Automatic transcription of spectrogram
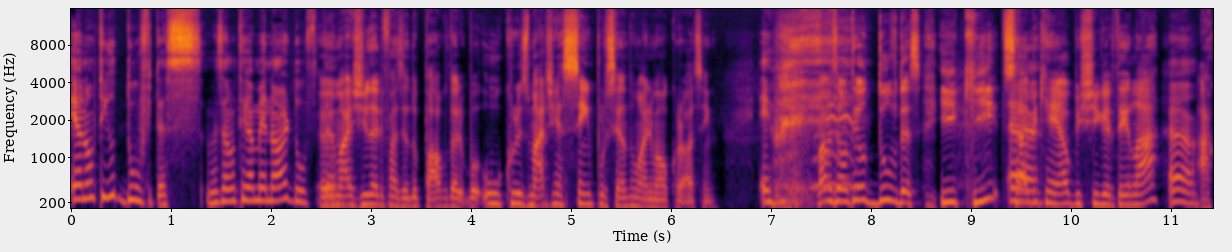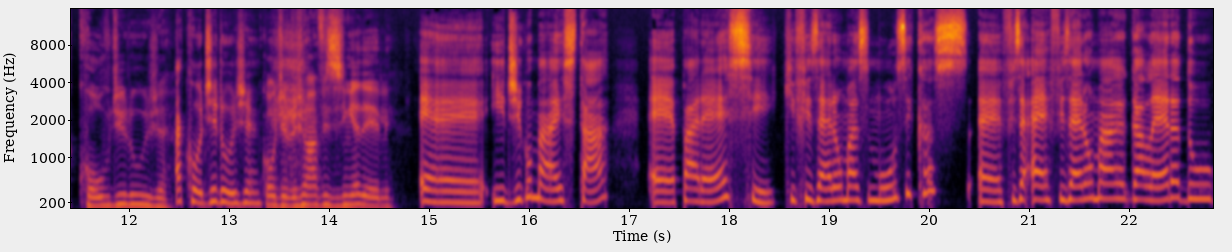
Eu não tenho dúvidas, mas eu não tenho a menor dúvida. Eu imagino ele fazendo o palco do O Chris Martin é 100% um Animal Crossing. Eu- Mas eu não tenho dúvidas. E que, sabe Ah. quem é o bichinho que ele tem lá? Ah, A Coldiruja. a Coldiruja. Coldiruja é uma vizinha dele. É, e digo mais, tá? É, parece que fizeram umas músicas. É, fize- é, fizeram uma galera do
